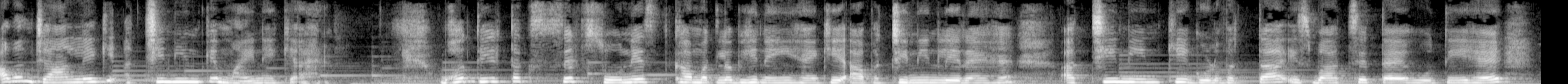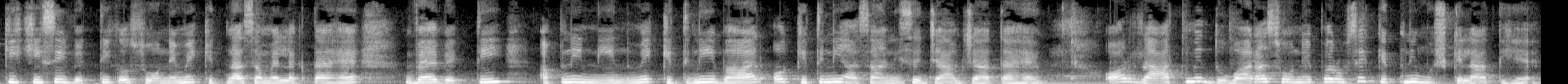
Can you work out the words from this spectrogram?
अब हम जान लें कि अच्छी नींद के मायने क्या हैं। बहुत देर तक सिर्फ़ सोने का मतलब ही नहीं है कि आप अच्छी नींद ले रहे हैं। अच्छी नींद की गुणवत्ता इस बात से तय होती है कि किसी व्यक्ति को सोने में कितना समय लगता है। वह व्यक्ति अपनी नींद में कितनी बार और कितनी आसानी से जाग जाता है। और रात में दोबारा सोने पर उसे कितनी मुश्किल आती है।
